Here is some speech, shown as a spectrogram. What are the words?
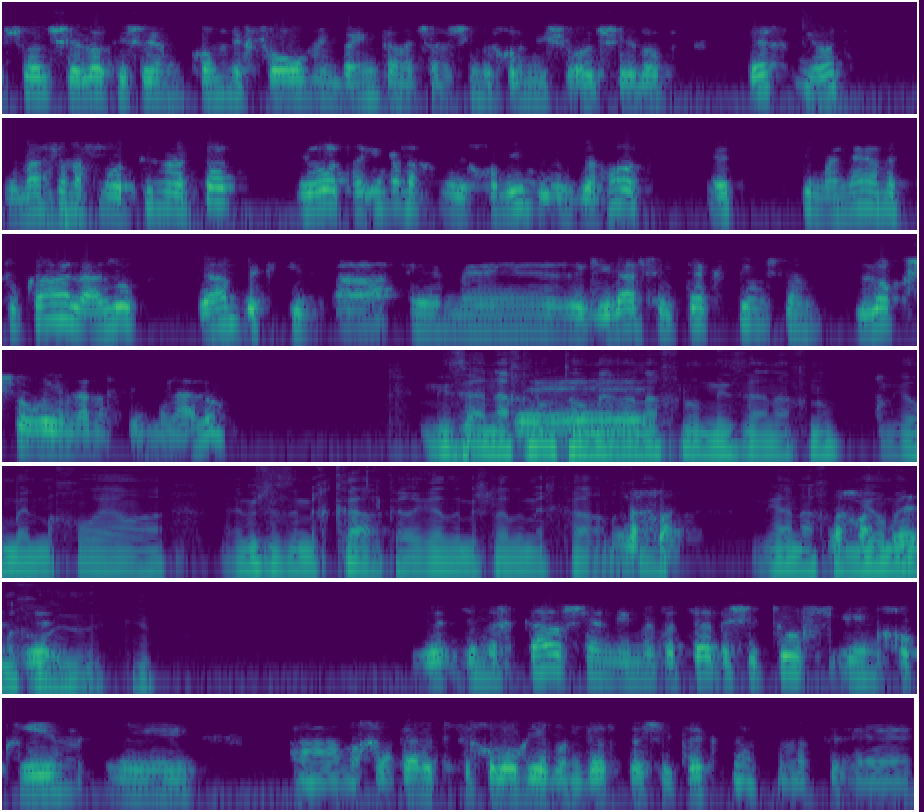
שואל שאלות, יש היום כל מיני פורומים באינטרנט שאנשים יכולים לשאול שאלות טכניות, ומה שאנחנו רצינו לעשות, לראות האם אנחנו יכולים לזהות את סימני המצוקה הללו גם בכתיבה אה, רגילה של טקסטים שהם לא קשורים לנושאים הללו. מי זה אנחנו? ו... אתה אומר אנחנו, מי זה אנחנו? מי עומד מאחורי ה... אני מבין שזה מחקר, כרגע זה בשלב המחקר, נכון? נכון. מי אנחנו? נכון. מי עומד זה, מאחורי זה? זה? כן. זה, זה מחקר שאני מבצע בשיתוף עם חוקרים מהמחלקה לפסיכולוגיה באוניברסיטה של טקסס, זאת אומרת, אה,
